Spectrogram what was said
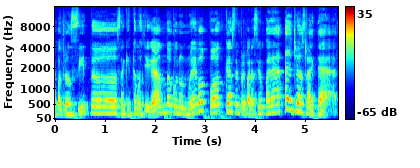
patroncitos, aquí estamos llegando con un nuevo podcast en preparación para And Just Like That.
